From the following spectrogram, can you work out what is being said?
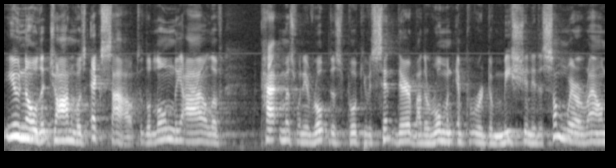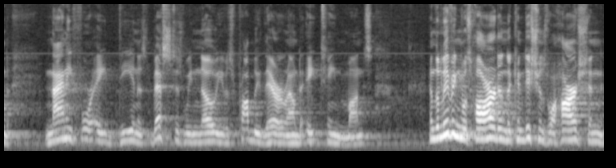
You know that John was exiled to the lonely isle of Patmos when he wrote this book. He was sent there by the Roman Emperor Domitian. It is somewhere around 94 AD, and as best as we know, he was probably there around 18 months. And the living was hard and the conditions were harsh. And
